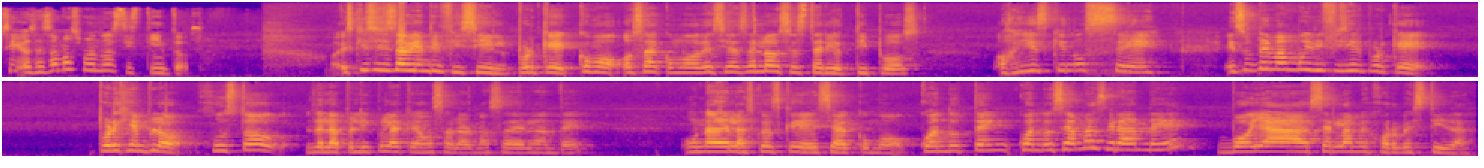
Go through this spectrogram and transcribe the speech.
sí, o sea, somos mundos distintos. Es que sí está bien difícil, porque como, o sea, como decías de los estereotipos, ay, es que no sé, es un tema muy difícil porque, por ejemplo, justo de la película que vamos a hablar más adelante, una de las cosas que decía como, cuando, ten, cuando sea más grande, voy a ser la mejor vestida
